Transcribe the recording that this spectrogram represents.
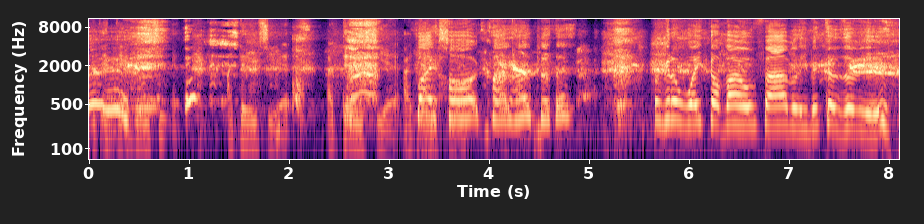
I didn't, I didn't see it. I didn't see it. I didn't see it. I My didn't see it. heart can't handle this. I'm gonna wake up my whole family because of you.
